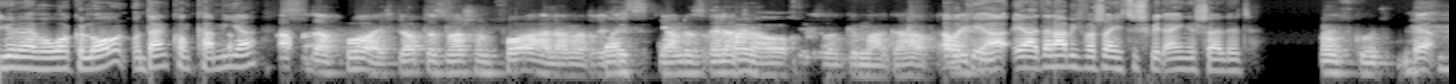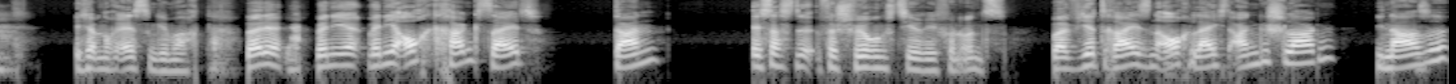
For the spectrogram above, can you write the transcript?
You Never Walk Alone und dann kommt Camilla. Aber davor, ich glaube, das war schon vor Hala Madrid. Weiß, die haben das relativ auch. so gehabt. Aber okay, ja, ja, dann habe ich wahrscheinlich zu spät eingeschaltet. Alles gut. Ja. Ich habe noch Essen gemacht. Leute, wenn ihr, wenn ihr auch krank seid, dann ist das eine Verschwörungstheorie von uns. Weil wir drei sind auch leicht angeschlagen, die Nase.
